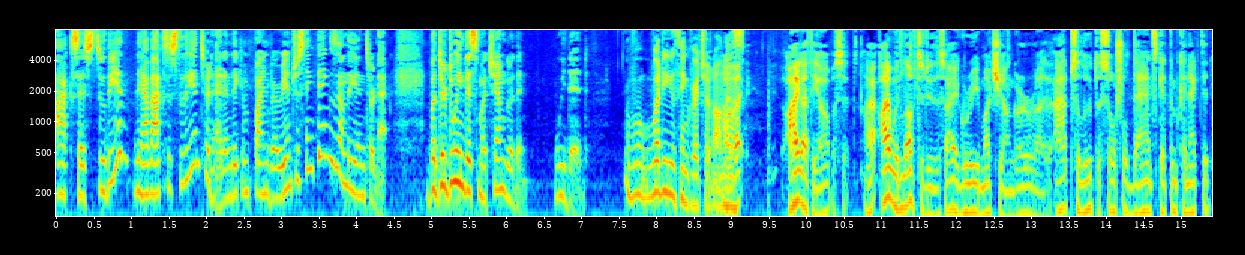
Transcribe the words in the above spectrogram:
access to the in- they have access to the internet and they can find very interesting things on the internet. But they're doing this much younger than we did. What do you think, Richard, on Uh, this? I got the opposite. I, I would love to do this. I agree, much younger. Uh, absolute, the social dance, get them connected.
